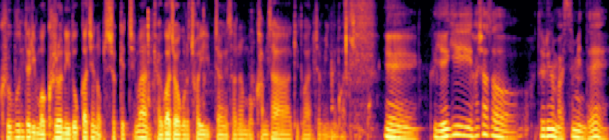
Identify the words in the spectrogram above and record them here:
그분들이 뭐 그런 의도까지는 없으셨겠지만 결과적으로 저희 입장에서는 뭐 감사하기도 한 점이 있는 것 같습니다. 예, 그 얘기하셔서 드리는 말씀인데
